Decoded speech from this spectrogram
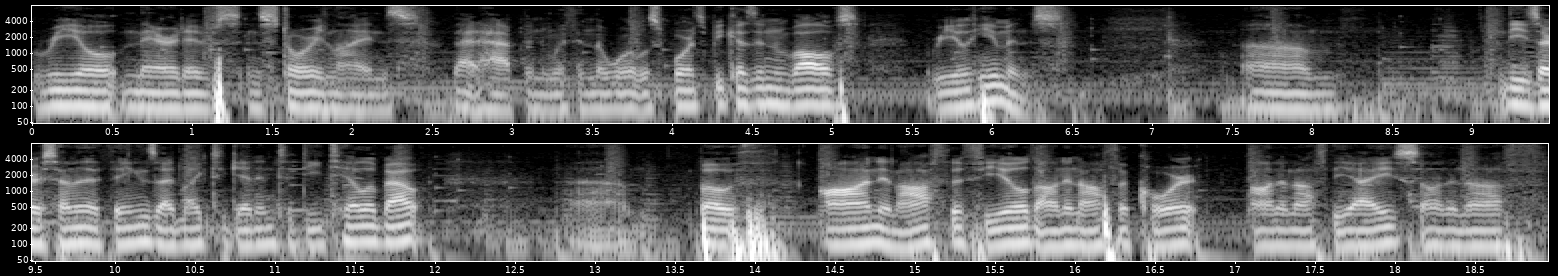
real narratives and storylines that happen within the world of sports because it involves real humans. Um, these are some of the things I'd like to get into detail about, um, both on and off the field, on and off the court, on and off the ice, on and off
